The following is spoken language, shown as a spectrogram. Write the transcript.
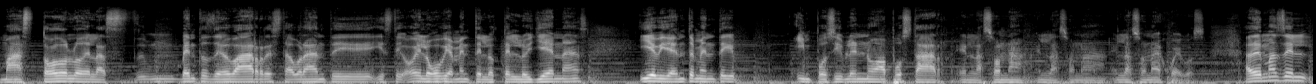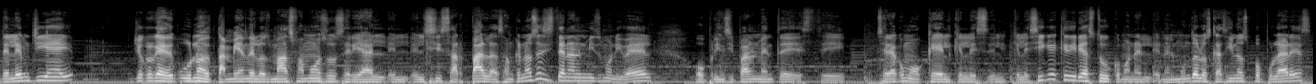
más todo lo de las mm, ventas de bar, restaurante, y este, obviamente el hotel lo llenas y evidentemente imposible no apostar en la zona, en la zona, en la zona de juegos. Además del, del MGA, yo creo que uno también de los más famosos sería el, el, Caesar Palace, aunque no sé si estén al mismo nivel o principalmente este sería como que el que les, el que le sigue, ¿qué dirías tú? Como en el, en el mundo de los casinos populares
